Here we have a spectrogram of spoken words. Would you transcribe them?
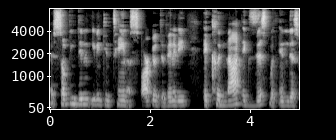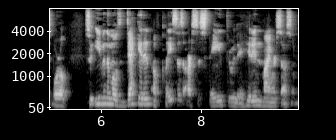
if something didn't even contain a spark of divinity, it could not exist within this world. So even the most decadent of places are sustained through the hidden Ma'amar Sasum.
